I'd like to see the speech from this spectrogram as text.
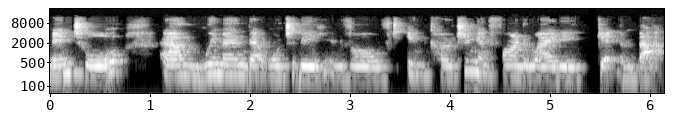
mentor um, women that want to be involved in coaching and find a way to get them back.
